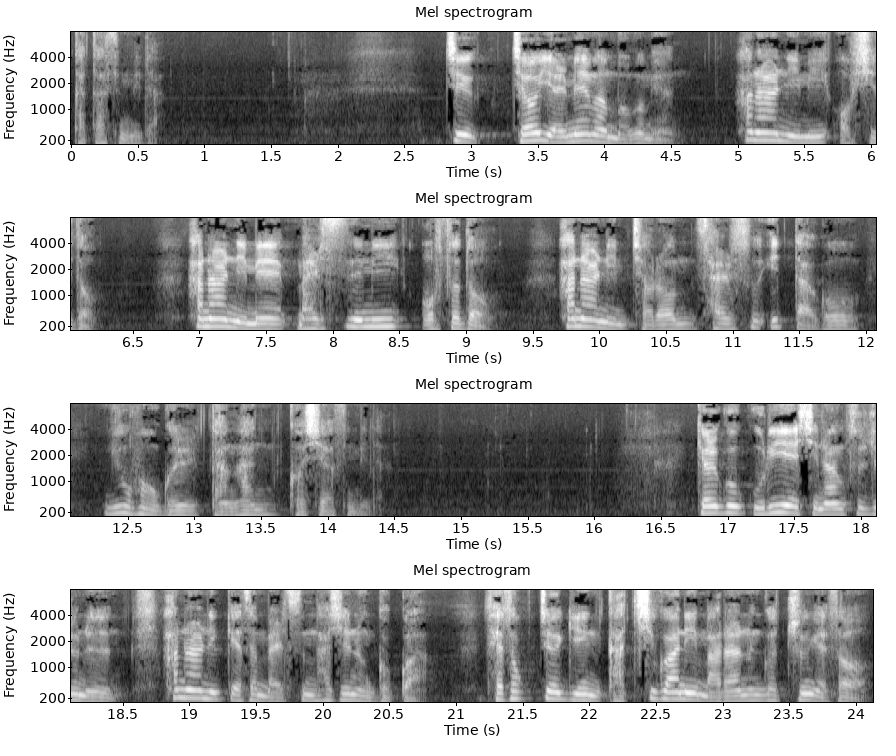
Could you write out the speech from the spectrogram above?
같았습니다. 즉, 저 열매만 먹으면 하나님이 없이도 하나님의 말씀이 없어도 하나님처럼 살 수 있다고 유혹을 당한 것이었습니다. 결국 우리의 신앙 수준은 하나님께서 말씀하시는 것과 세속적인 가치관이 말하는 것 중에서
